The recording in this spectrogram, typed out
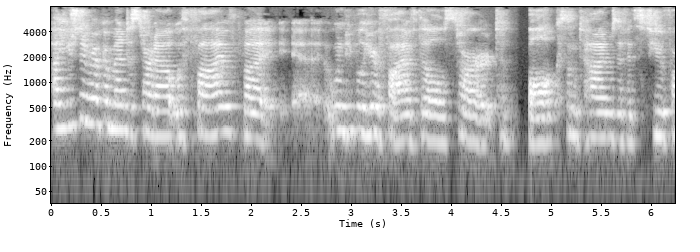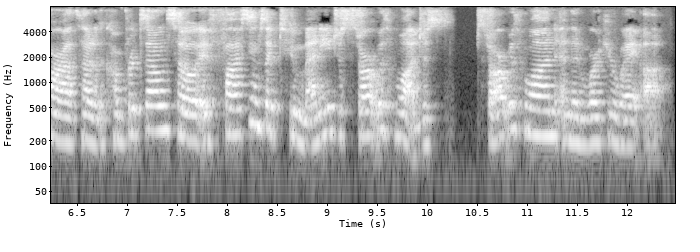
I usually recommend to start out with five, but uh, when people hear five, they'll start to balk sometimes if it's too far outside of the comfort zone. So if five seems like too many, just start with one. Just start with one and then work your way up.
